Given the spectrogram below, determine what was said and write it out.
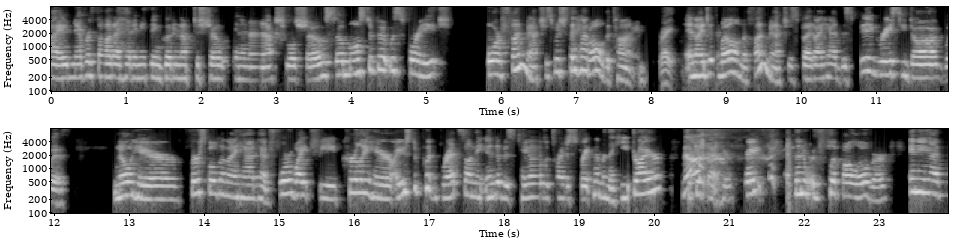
I never thought I had anything good enough to show in an actual show. So most of it was 4 H or fun matches, which they had all the time. Right. And I did well in the fun matches, but I had this big racy dog with no hair. First golden I had had four white feet, curly hair. I used to put barrettes on the end of his tail to try to straighten him in the heat dryer no. to get that hair straight, and then it would flip all over. And he had a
